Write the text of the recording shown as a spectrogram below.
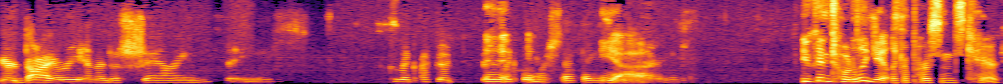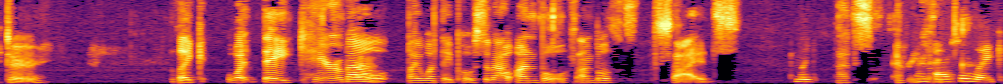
your diary and then just sharing things. Cause like I feel like And it's like it- overstepping yeah. sometimes. You can totally get like a person's character like what they care about by what they post about on both on both sides. Like That's everything. and also like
